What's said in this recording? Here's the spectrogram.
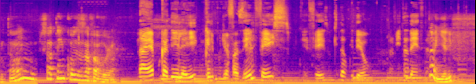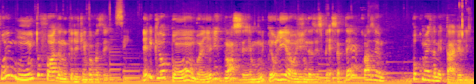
Então, só tem coisas a favor. Na época dele aí, o que ele podia fazer, ele fez. Ele fez o que deu. Tá dentro. Né? e ele foi muito foda no que ele tinha pra fazer. Sim. Ele criou pomba, ele. Nossa, é muito. Eu li a origem das espécies, até quase um pouco mais da metade ali.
